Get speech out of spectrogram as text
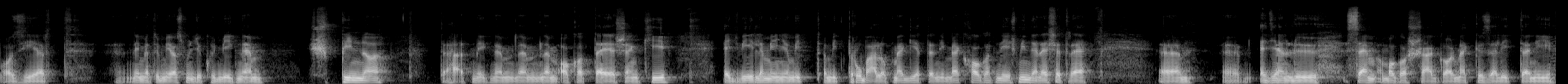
azért németül mi azt mondjuk, hogy még nem spinna, tehát még nem, nem, nem akad teljesen ki. Egy vélemény, amit, amit próbálok megérteni, meghallgatni, és minden esetre egyenlő szemmagassággal megközelíteni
